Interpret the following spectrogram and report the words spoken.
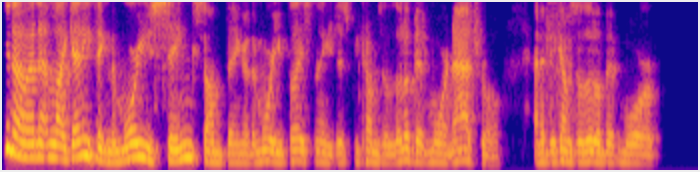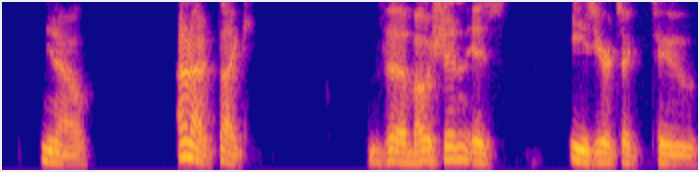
you know, and, and like anything, the more you sing something or the more you play something, it just becomes a little bit more natural, and it becomes a little bit more, you know, I don't know, like the emotion is easier to to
